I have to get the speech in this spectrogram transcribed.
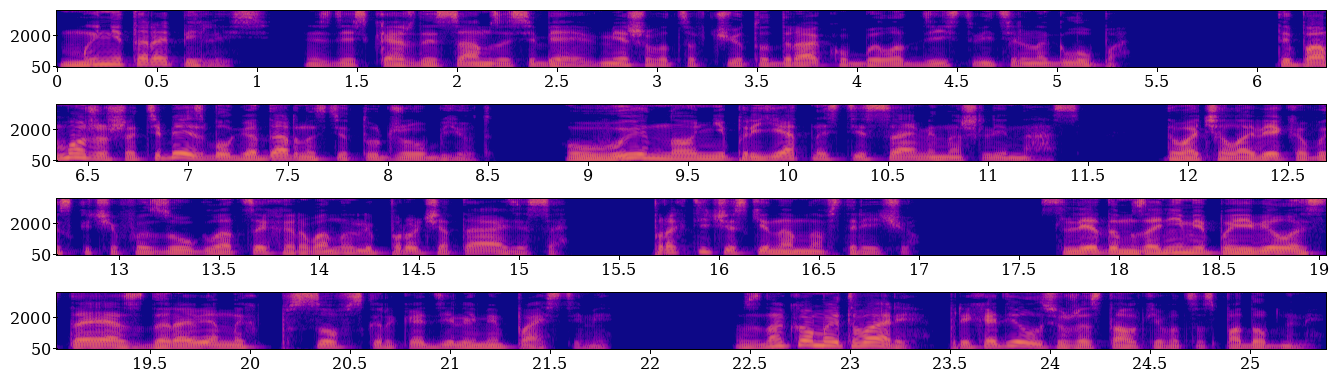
Мы не торопились. Здесь каждый сам за себя, и вмешиваться в чью-то драку было действительно глупо. Ты поможешь, а тебя из благодарности тут же убьют. Увы, но неприятности сами нашли нас. Два человека, выскочив из-за угла цеха, рванули прочь от оазиса, практически нам навстречу. Следом за ними появилась стая здоровенных псов с крокодилями пастями. Знакомые твари, приходилось уже сталкиваться с подобными.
